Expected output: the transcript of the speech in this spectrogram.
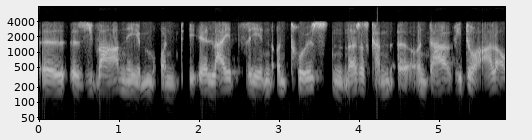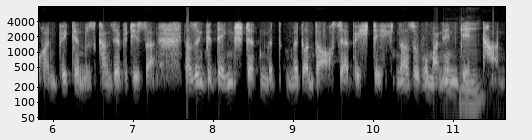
äh, sie wahrnehmen und ihr Leid sehen und trösten. Ne? Das kann äh, und da Rituale auch entwickeln, das kann sehr wichtig sein. Da sind Gedenkstätten mit, mitunter auch sehr wichtig, ne? so wo man hingehen mhm. kann.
